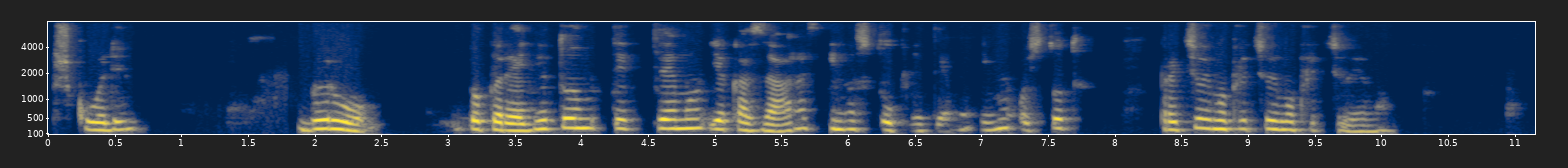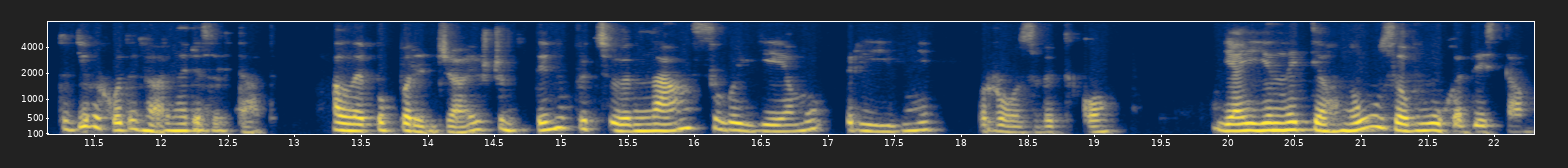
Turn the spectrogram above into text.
в школі беру попередню тему, яка зараз, і наступні теми. І ми ось тут працюємо, працюємо, працюємо. Тоді виходить гарний результат. Але попереджаю, що дитина працює на своєму рівні розвитку. Я її не тягну за вуха десь там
